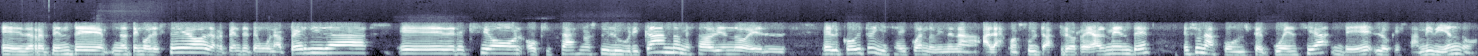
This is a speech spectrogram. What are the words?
Eh, de repente no tengo deseo, de repente tengo una pérdida eh, de erección o quizás no estoy lubricando, me está doliendo el, el coito y es ahí cuando vienen a, a las consultas. Pero realmente es una consecuencia de lo que están viviendo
